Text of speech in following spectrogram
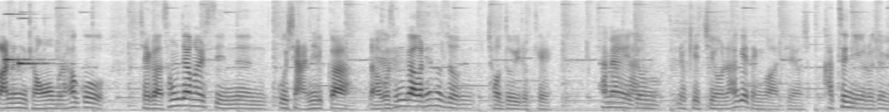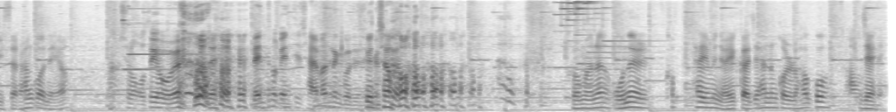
많은 경험을 하고 제가 성장할 수 있는 곳이 아닐까라고 음. 생각을 해서 좀 저도 이렇게 삼양에 좀. 이렇게 지원을 하게 된 것 같아요. 같은 이유로 좀 입사를 한 거네요. 그렇죠. 어떻게 보면 멘토 멘티 잘 맞는 거죠. 지금. 그렇죠. 그러면은 오늘 커피 타임은 여기까지 하는 걸로 하고 아, 이제 네.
